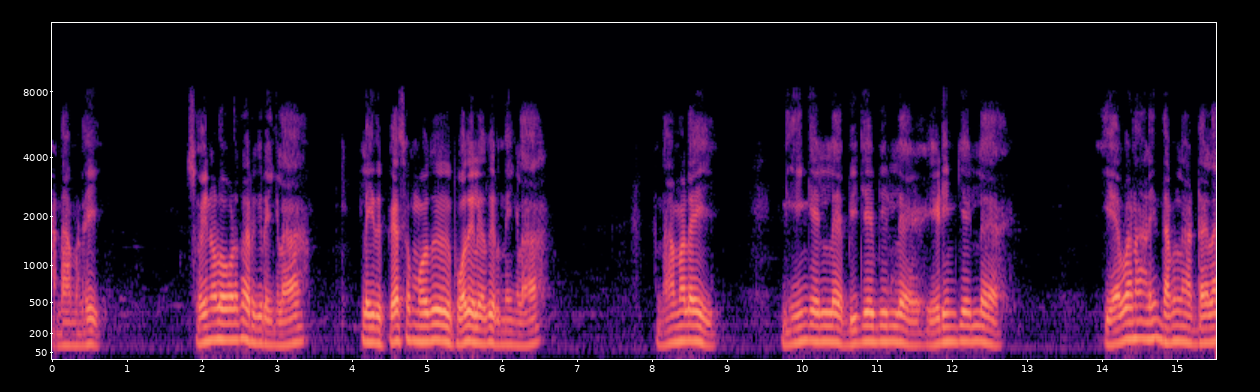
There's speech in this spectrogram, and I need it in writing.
அண்ணாமலை சுயநலவோடு தான் இருக்கிறீங்களா? இல்லை இது பேசும்போது போதையில் எதுவும் இருந்தீங்களா? அண்ணாமலை நீங்கள் இல்லை பிஜேபி இல்லை ஏடிஎம்கே இல்லை எவனாலையும் தமிழ்நாட்டில்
